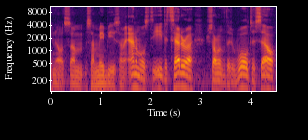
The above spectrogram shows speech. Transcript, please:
you know, some, some maybe some animals to eat, etc., some of the wool to sell.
